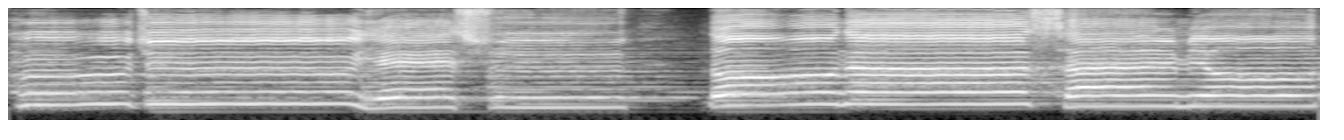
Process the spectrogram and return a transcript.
구주 예수 떠나 살며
